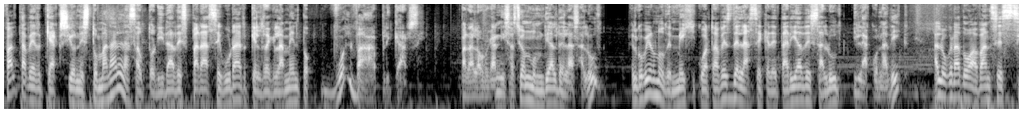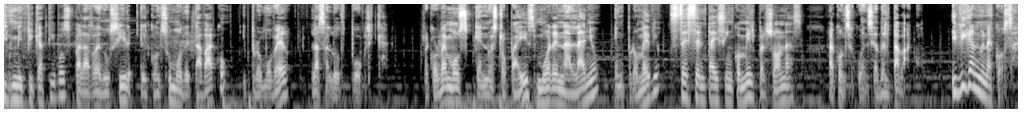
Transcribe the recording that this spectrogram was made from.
Falta ver qué acciones tomarán las autoridades para asegurar que el reglamento vuelva a aplicarse. Para la Organización Mundial de la Salud, el gobierno de México a través de la Secretaría de Salud y la CONADIC ha logrado avances significativos para reducir el consumo de tabaco y promover la salud pública. Recordemos que en nuestro país mueren al año, en promedio, 65 mil personas a consecuencia del tabaco. Y díganme una cosa,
